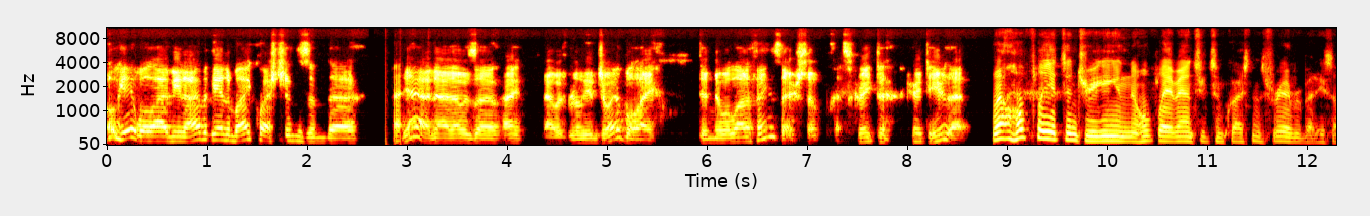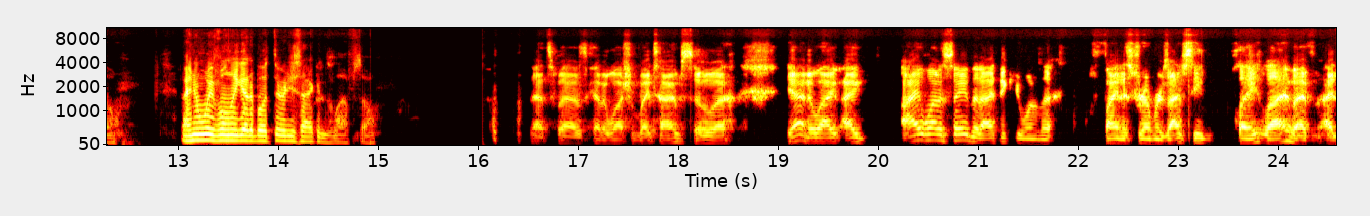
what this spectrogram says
okay, well, I mean, I'm at the end of my questions, and uh, Uh, yeah, no, that was uh, I that was really enjoyable. I didn't know a lot of things there, so that's great to great to hear that. Well, hopefully it's intriguing, and hopefully I've answered some questions for everybody. So, I know we've only got about thirty seconds left. So, that's why I was kind of watching my time. So, uh, yeah, no, I, I, I want to say that I think you're one of the finest drummers I've seen play live. I've, I'd,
